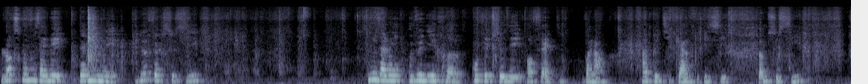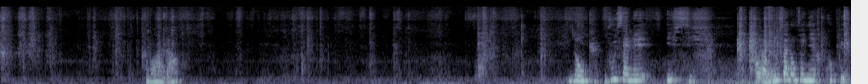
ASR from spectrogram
lorsque vous avez terminé de faire ceci, nous allons venir euh, confectionner en fait, voilà, un petit cadre ici, comme ceci. Voilà. Donc, vous allez ici. Alors, nous allons venir couper.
